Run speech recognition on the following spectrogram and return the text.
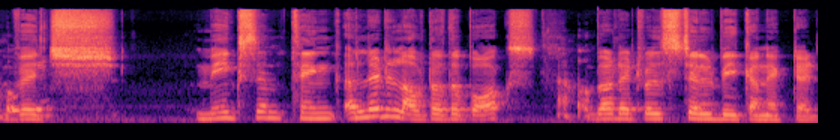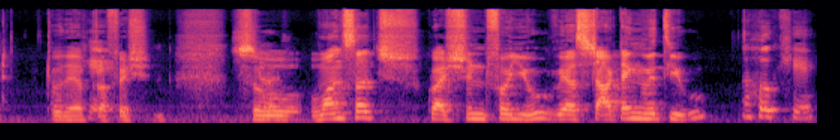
Okay. which makes them think a little out of the box but it will still be connected to their Okay. profession so Sure. one such question for you we are starting with you Okay.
